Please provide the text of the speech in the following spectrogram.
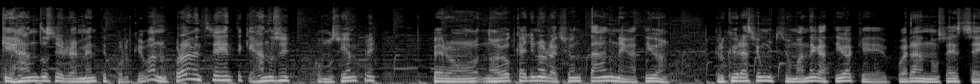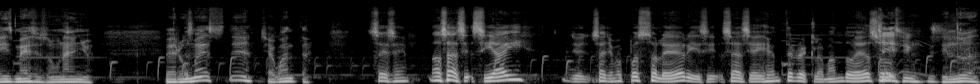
quejándose realmente, porque, bueno, probablemente hay gente quejándose como siempre, pero no veo que haya una reacción tan negativa. Creo que hubiera sido mucho más negativa que fuera, no sé, seis meses o un año. Pero un mes eh, se aguanta. Sí, sí. No, o sea, si, hay, o sea, yo me he puesto a leer y si, o sea, si hay gente reclamando eso. Sí, sí, sin duda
